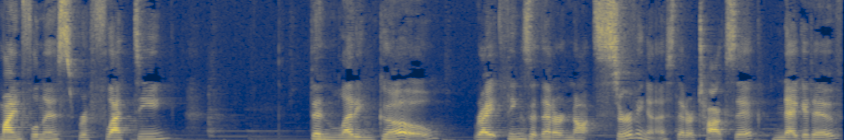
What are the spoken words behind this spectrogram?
mindfulness, reflecting, then letting go, right? Things that, that are not serving us, that are toxic, negative,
